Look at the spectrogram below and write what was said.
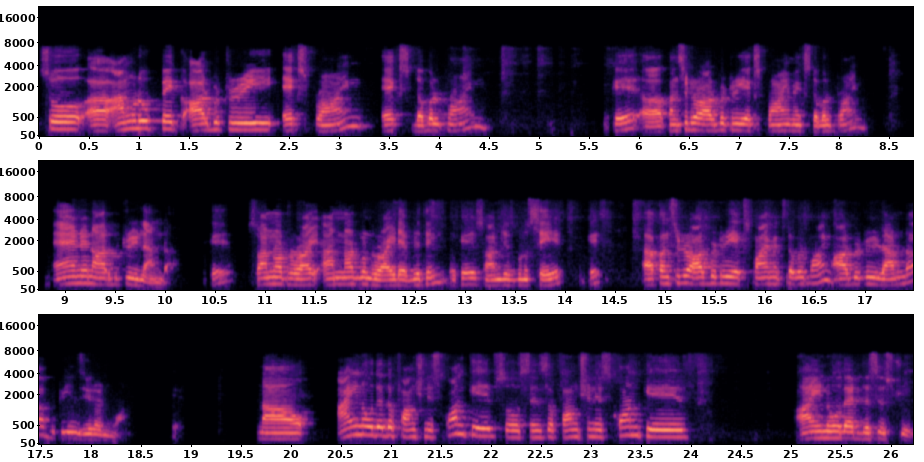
So uh, i'm going to pick arbitrary x prime x double prime okay? Uh, consider arbitrary x prime x double prime and an arbitrary lambda okay? So i'm not right i'm not going to write everything okay? So i'm just going to say it okay? Uh, consider arbitrary x prime x double prime arbitrary lambda between 0 and 1 okay. now I know that the function is concave. So since the function is concave, I know that this is true.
